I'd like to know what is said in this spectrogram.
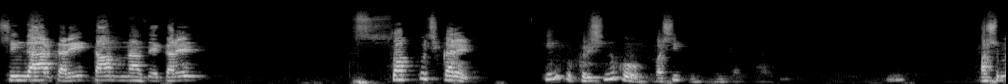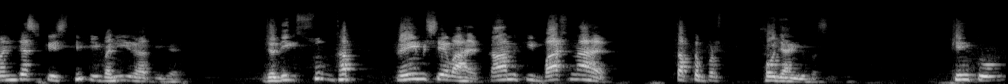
श्रृंगार करे, कामना से करे, सब कुछ करें। किंतु कृष्ण को वशीभूत नहीं करता। असमंजस की स्थिति बनी रहती है। यदि शुद्ध प्रेम सेवा है, काम की वासना है, तब तो हो जाएँगे बस। किंतु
